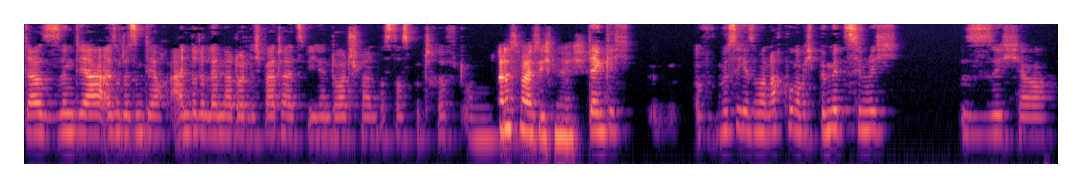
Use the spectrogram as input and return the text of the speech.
Da sind ja, also da sind ja auch andere Länder deutlich weiter als wir hier in Deutschland, was das betrifft. Und ah, das weiß ich nicht. Denke ich, müsste ich jetzt mal nachgucken, aber ich bin mir ziemlich sicher.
